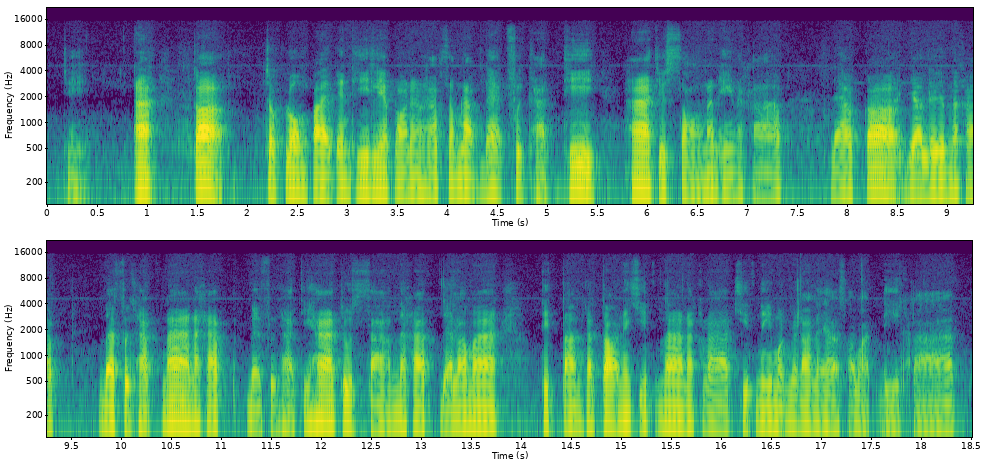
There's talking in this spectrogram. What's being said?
โอเคอะก็ จบลงไปเป็นที่เรียบร้อยแล้วนะครับสำหรับแบบฝึกหัดที่ 5.2 นั่นเองนะครับ แล้วก็อย่าลืมนะครับ แบบฝึกหัดหน้านะครับ แบบฝึกหัดที่ 5.3 นะครับ เดี๋ยวเรามาติดตามกันต่อในคลิปหน้านะครับ คลิปนี้หมดเวลาแล้ว สวัสดีครับ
